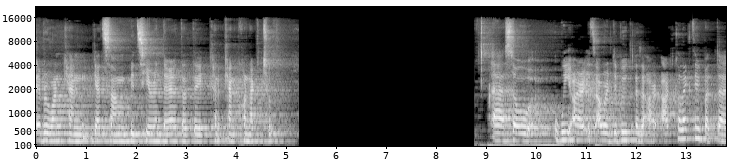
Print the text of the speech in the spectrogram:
everyone can get some bits here and there that they can, can connect to. Uh, so we are, it's our debut as an art, collective, but uh,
